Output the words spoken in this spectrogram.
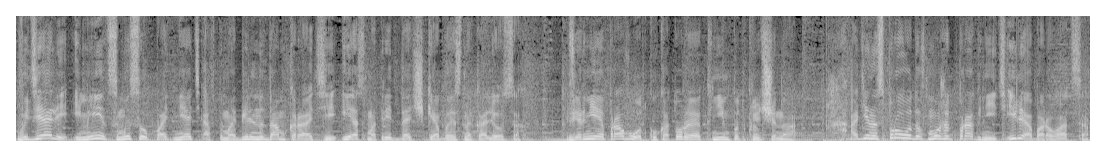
В идеале имеет смысл поднять автомобиль на домкрате и осмотреть датчики АБС на колесах. Вернее, проводку, которая к ним подключена. Один из проводов может прогнить или оборваться.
